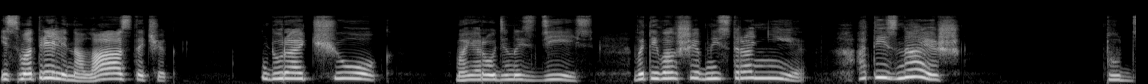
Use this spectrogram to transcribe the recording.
и смотрели на ласточек. Дурачок! Моя родина здесь, в этой волшебной стране, а ты знаешь...» Тут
